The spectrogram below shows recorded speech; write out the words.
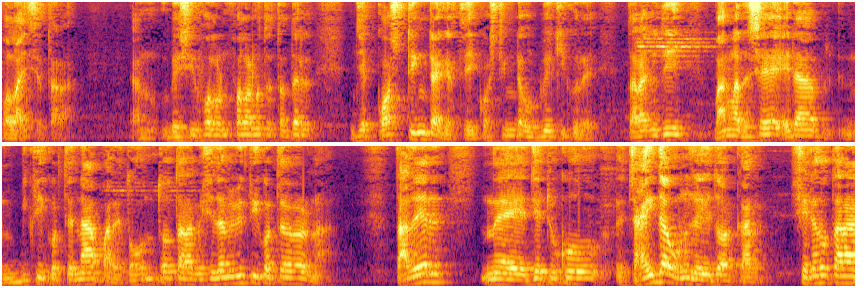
ফলাইছে তারা। কারণ বেশি ফলন ফলানোতে তাদের যে কস্টিংটা গেছে, এই কস্টিংটা উঠবে কি করে? তারা যদি বাংলাদেশে এটা বিক্রি করতে না পারে, তখন তো তারা বেশি দামে বিক্রি করতে পারবে না। তাদের যেটুকু চাহিদা অনুযায়ী দরকার, সেটা তো তারা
